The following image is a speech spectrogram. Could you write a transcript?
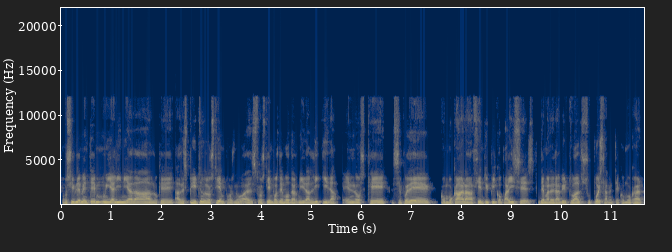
Posiblemente muy alineada a lo que, al espíritu de los tiempos, ¿no? A estos tiempos de modernidad líquida en los que se puede convocar a ciento y pico países de manera virtual, supuestamente convocar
